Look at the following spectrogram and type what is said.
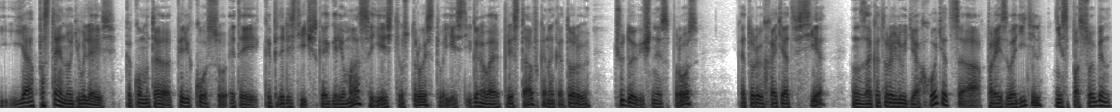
я постоянно удивляюсь какому-то перекосу этой капиталистической гримасы. Есть устройство, есть игровая приставка, на которую чудовищный спрос, которую хотят все, за которой люди охотятся, а производитель не способен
